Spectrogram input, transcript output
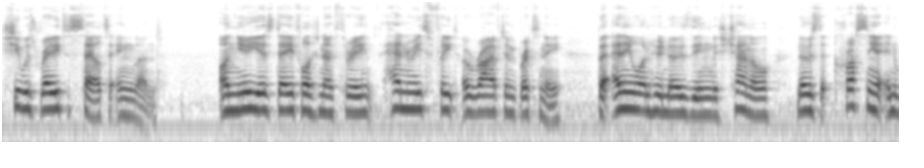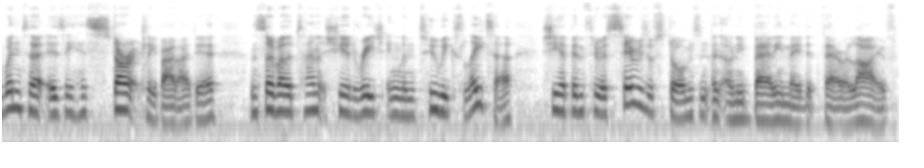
she was ready to sail to England. On New Year's Day 1403, Henry's fleet arrived in Brittany, but anyone who knows the English Channel knows that crossing it in winter is a historically bad idea, and so by the time that she had reached England two weeks later, she had been through a series of storms and only barely made it there alive.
